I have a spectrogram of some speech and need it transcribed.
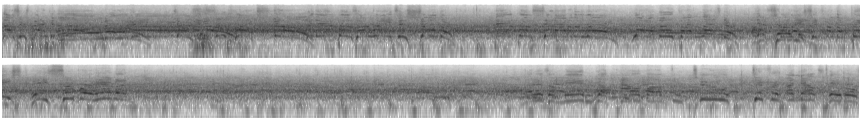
Lesnar's back in the Oh, ring. no, Ready. no, German no, suplex. no. With Ambrose on Reigns' shoulder. Ambrose sent out of the ring. What a move by Lesnar. tell ya. Desperation from the beast. He's superhuman. That is a man who got powerbombed through two different announce tables,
